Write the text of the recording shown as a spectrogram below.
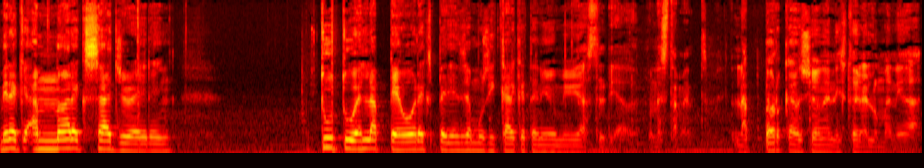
Mira que I'm not exaggerating. Tutu es la peor experiencia musical que he tenido en mi vida hasta el día de hoy, honestamente. La peor canción en la historia de la humanidad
